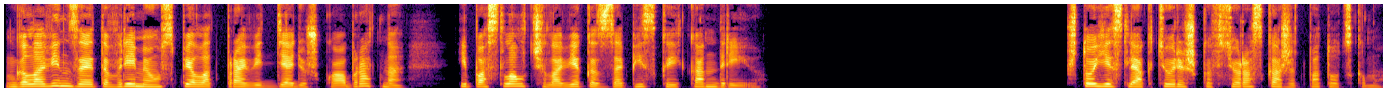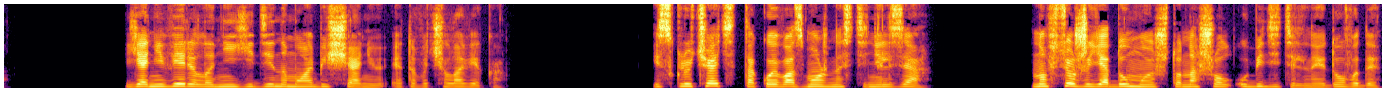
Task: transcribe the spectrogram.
Головин за это время успел отправить дядюшку обратно и послал человека с запиской к Андрею. Что, если актеришка все расскажет Потоцкому? Я не верила ни единому обещанию этого человека. Исключать такой возможности нельзя. Но все же я думаю, что нашел убедительные доводы,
